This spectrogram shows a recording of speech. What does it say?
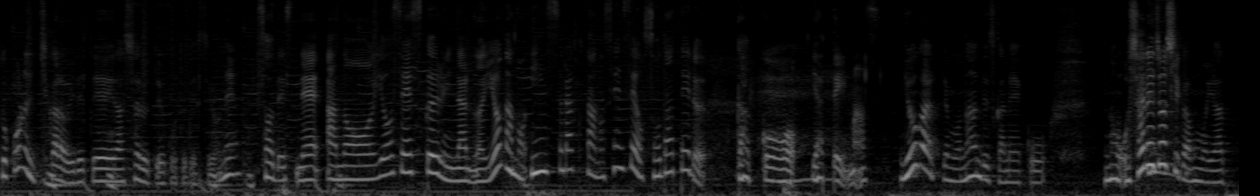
ところに力を入れていらっしゃるということですよね。うん、そうですね。あの養成スクールになるのはヨガのインストラクターの先生を育てる学校をやっています。ヨガっても何ですかね。こうのおしゃれ女子がもうやって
